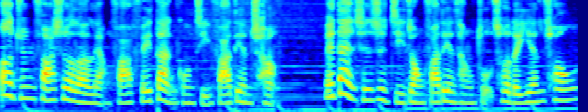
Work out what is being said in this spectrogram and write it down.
俄军发射了两发飞弹攻击发电厂，飞弹先是击中发电厂左侧的烟囱。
